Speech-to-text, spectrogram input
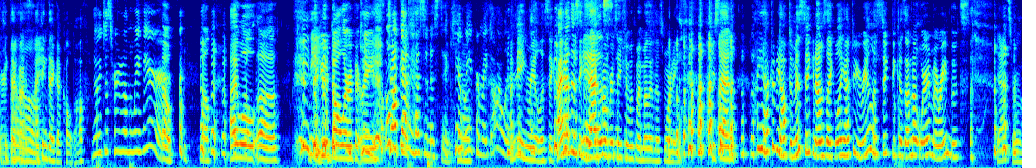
heard think that that. got. Oh. I think that got called off. No, I just heard it on the way here. Oh, well, I will uh, give you a dollar if it rains. Oh drop that pessimistic. I can't No. wait for my dollar. I'm being realistic. I had this exact Yes. conversation with my mother this morning. She said, oh, "You have to be optimistic," and I was like, "Well, you have to be realistic because I'm not wearing my rain boots." That's true.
